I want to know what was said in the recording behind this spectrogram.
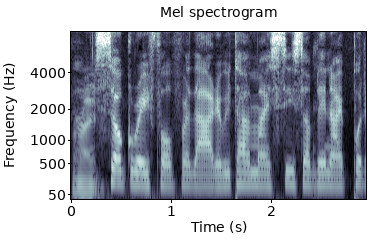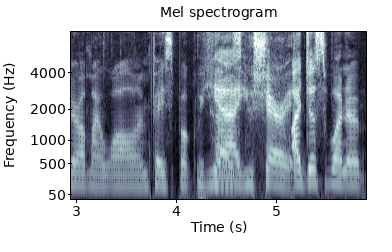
Right. So grateful for that. Every time I see something, I put it on my wall on Facebook. Because Yeah, you share it. I just want to.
